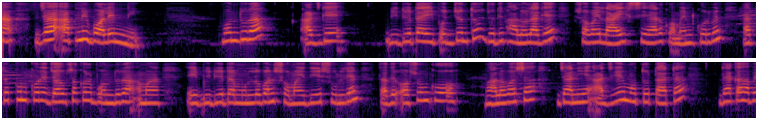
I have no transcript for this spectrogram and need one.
না, যা আপনি বলেননি। বন্ধুরা, আজকে ভিডিওটা এই পর্যন্ত। যদি ভালো লাগে, সবাই লাইক শেয়ার কমেন্ট করবেন। এতক্ষণ করে যব সকল বন্ধুরা আমার এই ভিডিওটা মূল্যবান সময় দিয়ে শুনলেন। তাদের অসংখ্য ভালোবাসা জানিয়ে আজকের মতো টাটা। দেখা হবে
